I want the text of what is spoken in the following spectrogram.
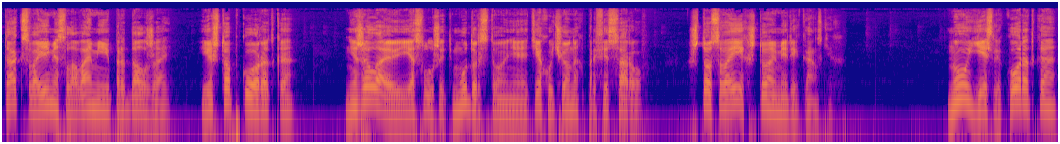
Так своими словами и продолжай. И чтоб коротко. Не желаю я слушать мудрствования тех ученых-профессоров. Что своих, что американских. Ну, если коротко,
